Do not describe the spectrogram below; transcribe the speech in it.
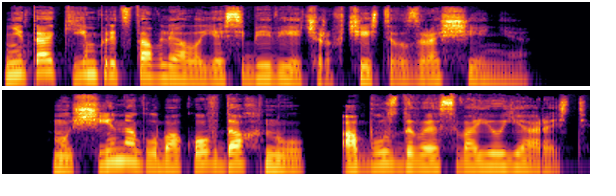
Не таким представляла я себе вечер в честь возвращения. Мужчина глубоко вдохнул, обуздывая свою ярость.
